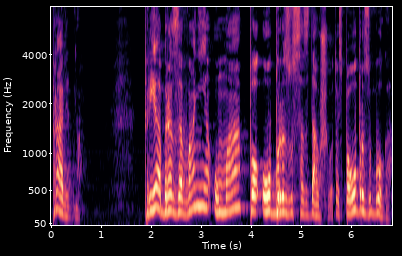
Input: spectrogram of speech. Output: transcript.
праведно. Преобразование ума по образу создавшего, то есть по образу Бога.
